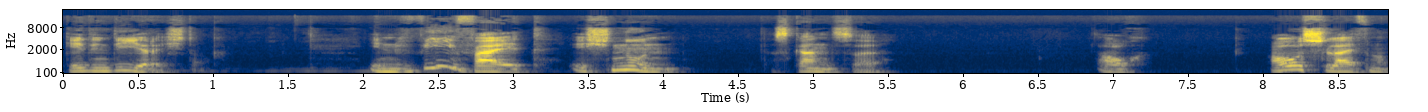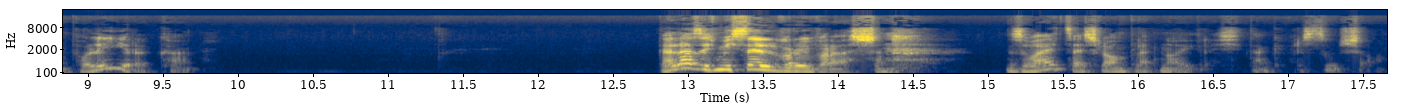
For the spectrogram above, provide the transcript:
geht in die Richtung. Inwieweit ich nun das Ganze auch ausschleifen und polieren kann. Da lasse ich mich selber überraschen. Soweit, seid schlau und bleibt neugierig. Danke fürs Zuschauen.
